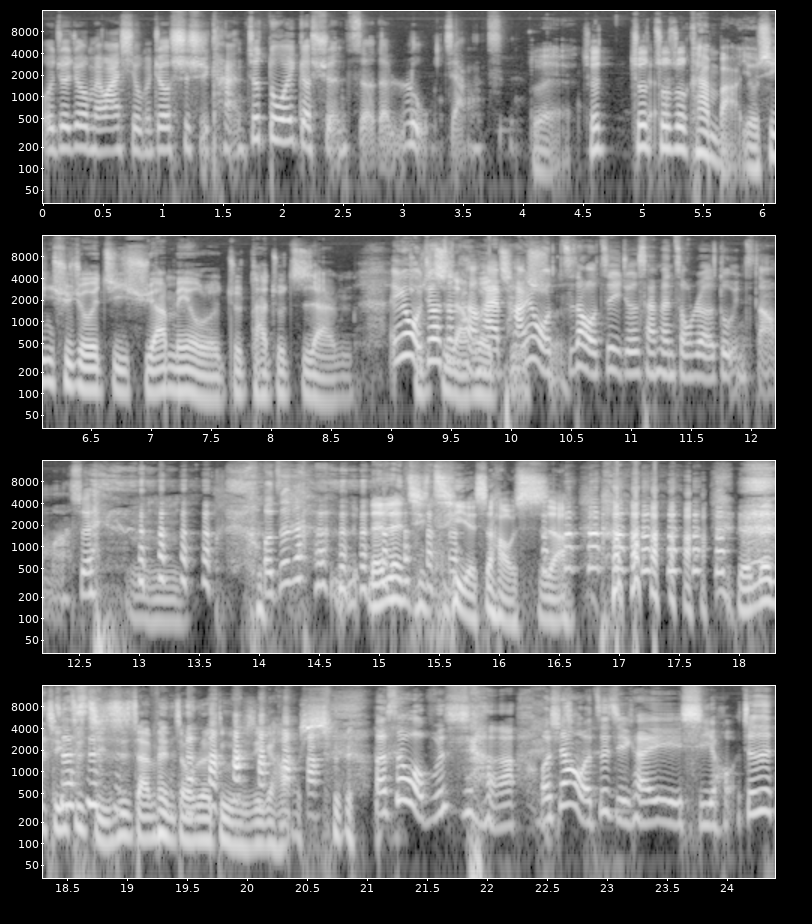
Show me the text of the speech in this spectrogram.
我觉得就没关系，我们就试试看，就多一个选择的路这样子。对，就就做做看吧，有兴趣就会继续啊，没有了就他就自然。因为我就真的很害怕，因为我知道我自己就是三分钟热度，你知道吗？所以，嗯、我真的 能认清自己也是好事啊，能认清自己是三分钟热度也是一个好事。可是我不想啊，我希望我自己可以喜欢，就是。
